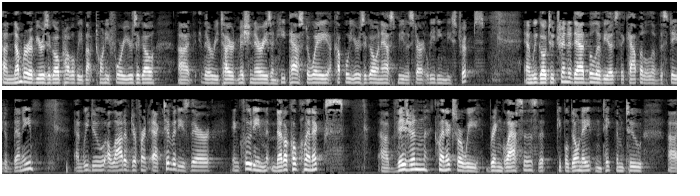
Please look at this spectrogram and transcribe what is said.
a number of years ago, probably about 24 years ago. Uh, they're retired missionaries, and he passed away a couple years ago and asked me to start leading these trips and we go to Trinidad, Bolivia. It's the capital of the state of Beni. And we do a lot of different activities there, including medical clinics, uh, vision clinics where we bring glasses that people donate and take them to uh,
